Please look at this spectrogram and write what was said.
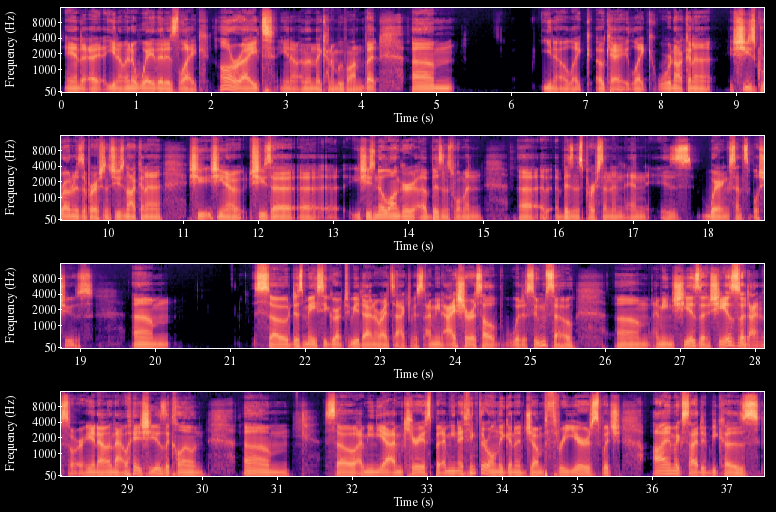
and uh, you know in a way that is like all right you know and then they kind of move on but um you know like okay like we're not gonna she's grown as a person she's not gonna she, she you know she's a, a she's no longer a businesswoman uh, a business person and and is wearing sensible shoes um so does Macy grow up to be a dino rights activist? I mean, I sure as hell would assume so. Um, I mean, she is a she is a dinosaur, you know, in that way she is a clone. Um, so I mean, yeah, I'm curious, but I mean, I think they're only going to jump three years, which I'm excited because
